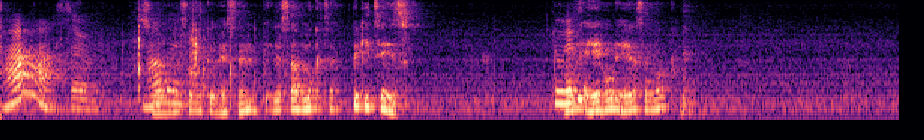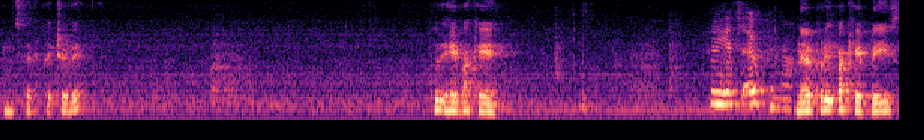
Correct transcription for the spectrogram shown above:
Ah, so So now let's have a look at this then. Let's have a look at how big it is. who Hold is it it? here, hold it here, let's have a look. Let's take a picture of it. Put it here, back here. Can we get it open now? No, put it back here, please.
